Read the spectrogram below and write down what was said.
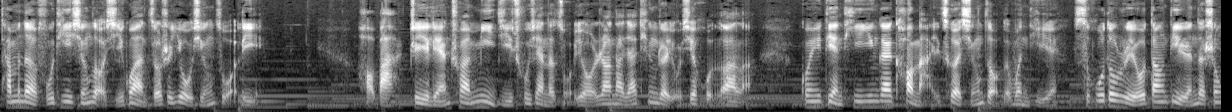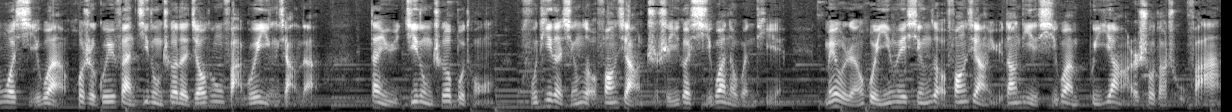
他们的扶梯行走习惯则是右行左立。好吧，这一连串密集出现的左右，让大家听着有些混乱了。关于电梯应该靠哪一侧行走的问题，似乎都是由当地人的生活习惯或是规范机动车的交通法规影响的。但与机动车不同。扶梯的行走方向只是一个习惯的问题，没有人会因为行走方向与当地的习惯不一样而受到处罚，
